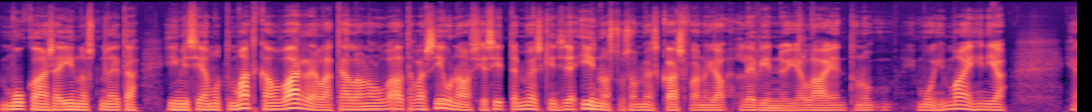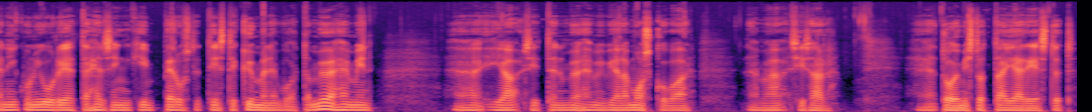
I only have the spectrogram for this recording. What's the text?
mukaansa innostuneita ihmisiä, mutta matkan varrella tällä on ollut valtava siunaus ja sitten myöskin se innostus on myös kasvanut ja levinnyt ja laajentunut muihin maihin ja, ja niin kuin juuri, että Helsinkiin perustettiin sitten kymmenen vuotta myöhemmin ja sitten myöhemmin vielä Moskovaan nämä sisartoimistot tai järjestöt,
